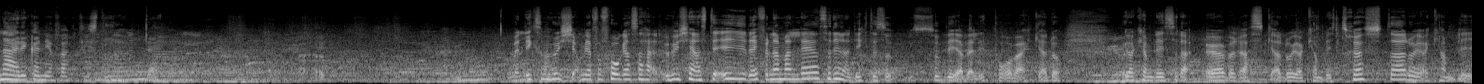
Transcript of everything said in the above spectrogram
nej, det kan jag faktiskt inte. Men liksom, hur, om jag får fråga så här, hur känns det i dig? För när man läser dina dikter så, så blir jag väldigt påverkad och, och jag kan bli sådär överraskad och jag kan bli tröstad och jag kan bli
